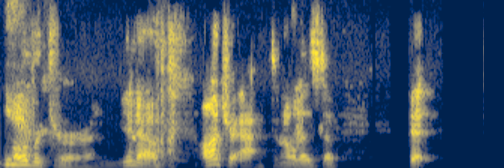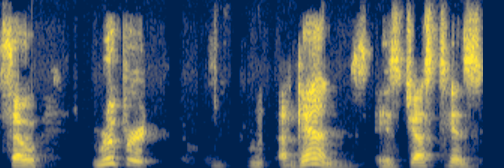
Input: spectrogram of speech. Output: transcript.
Yeah. overture and, you know, entr'acte and all that stuff. It, so Rupert, again, is just his,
